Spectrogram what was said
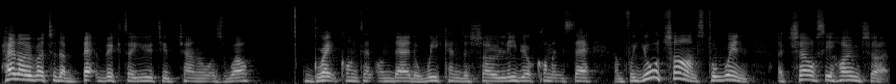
Head over to the BetVictor YouTube channel as well. Great content on there, the weekend, the show. Leave your comments there. And for your chance to win a Chelsea home shirt,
